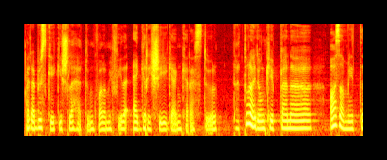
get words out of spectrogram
erre büszkék is lehetünk valamiféle egriségen keresztül. Tehát tulajdonképpen ö, az, amit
